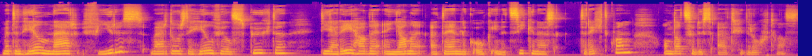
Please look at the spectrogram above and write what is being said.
met een heel naar virus, waardoor ze heel veel spuugden, diarree hadden en Janne uiteindelijk ook in het ziekenhuis terecht kwam, omdat ze dus uitgedroogd was.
